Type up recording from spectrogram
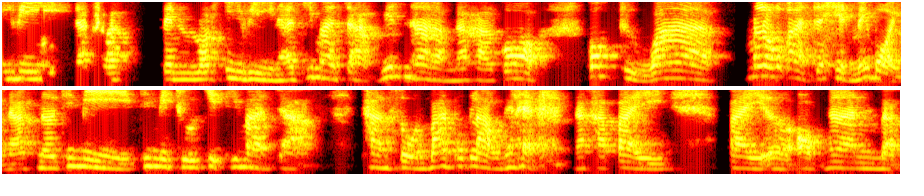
EV นะคะ เป็นรถ EV นะที่มาจากเวียดนามนะคะ ก็ก็ถือว่าเราอาจจะเห็นไม่บ่อยนักเนอะที่มีที่มีธุรกิจที่มาจากทางโซนบ้านพวกเราเนี่ยแหละนะคะ ไปไปเอ่อออกงานแบบ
